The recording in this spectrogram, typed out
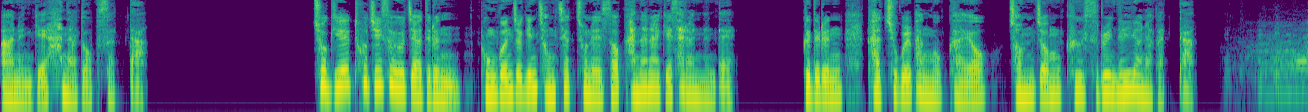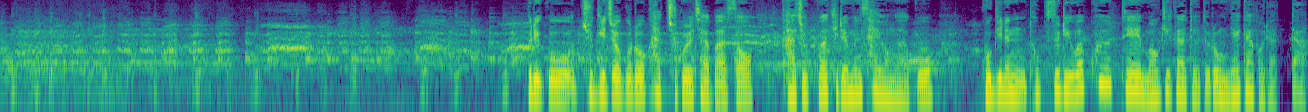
아는 게 하나도 없었다. 초기의 토지 소유자들은 봉건적인 정착촌에서 가난하게 살았는데 그들은 가축을 방목하여 점점 그 수를 늘려나갔다. 그리고 주기적으로 가축을 잡아서 가죽과 기름은 사용하고 고기는 독수리와 코요테의 먹이가 되도록 내다버렸다.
